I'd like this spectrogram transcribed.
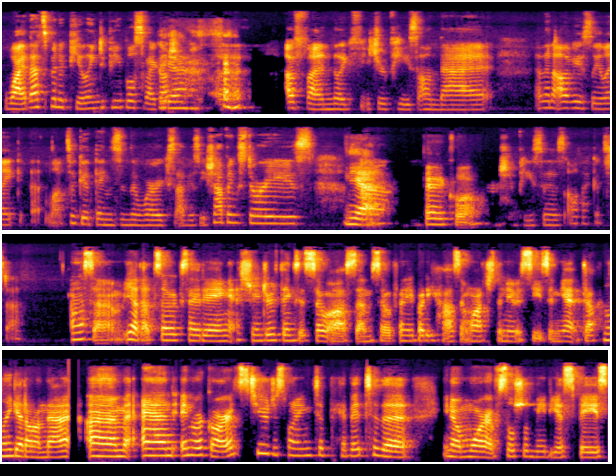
why that's been appealing to people. So i got yeah. a, a, fun like feature piece on that. And then obviously like lots of good things in the works. Obviously shopping stories yeah. um, very cool. pieces all that good stuff Awesome. Yeah, that's so exciting. Stranger Things is so awesome. So if anybody hasn't watched the newest season yet, definitely get on that. Um, and in regards to just wanting to pivot to the, you know, more of social media space,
